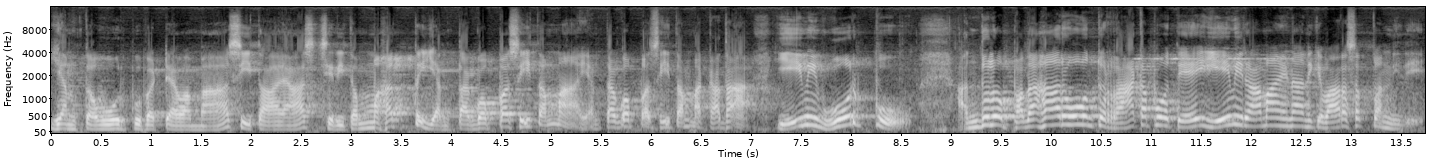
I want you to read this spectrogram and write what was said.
ఎంత ఓర్పు పట్టావమ్మా? సీతాయాశ్చరితం మహత్. ఎంత గొప్ప సీతమ్మ? ఎంత గొప్ప సీతమ్మ కథ. ఏమి ఓర్పు అందులో పదహారో వంతు రాకపోతే ఏమి రామాయణానికి వారసత్వం ఇది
